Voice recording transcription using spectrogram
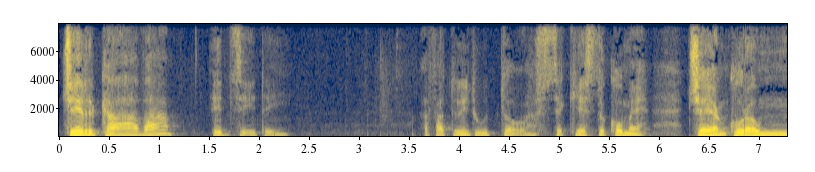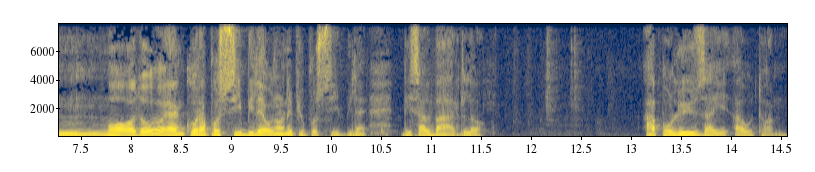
cercava e Zetei ha fatto di tutto, si è chiesto come c'è ancora un modo, è ancora possibile o non è più possibile, di salvarlo. Apolysai auton.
